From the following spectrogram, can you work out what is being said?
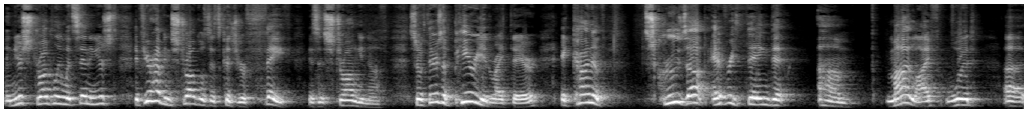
and you're struggling with sin, and you're if you're having struggles, it's because your faith isn't strong enough. So if there's a period right there, it kind of screws up everything that um, my life would uh,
